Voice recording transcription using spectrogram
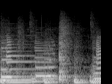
Música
